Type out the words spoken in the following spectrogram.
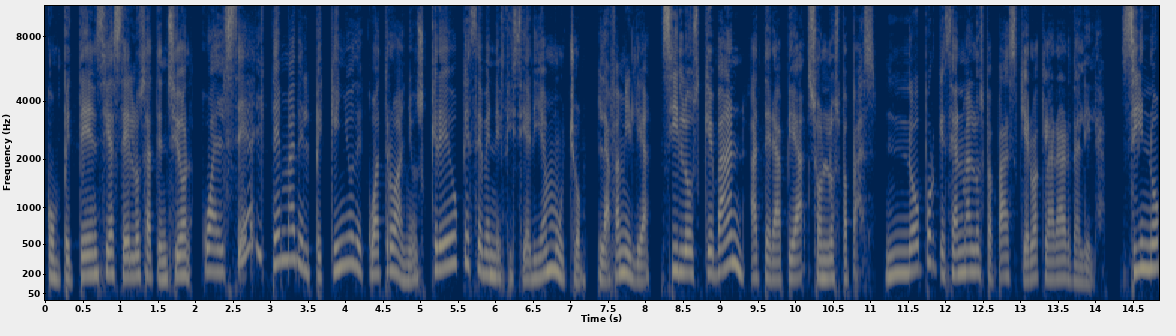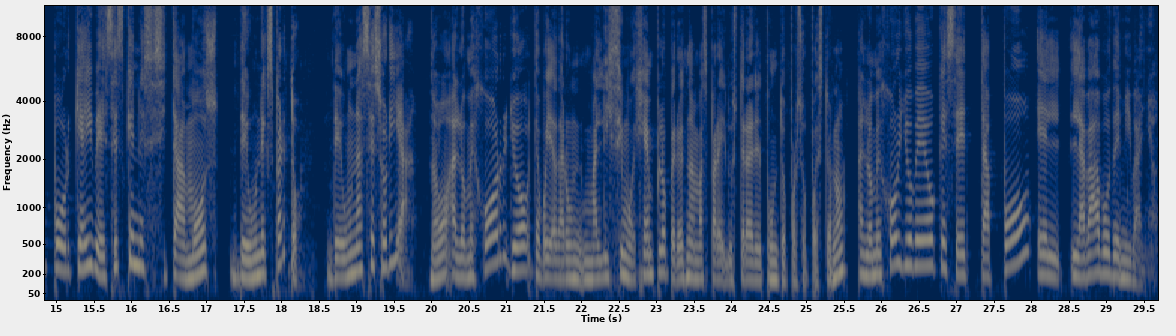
competencia, celos, atención. Cual sea el tema del pequeño de cuatro años, creo que se beneficiaría mucho la familia si los que van a terapia son los papás. No porque sean malos papás, quiero aclarar, Dalila sino porque hay veces que necesitamos de un experto, de una asesoría, ¿no? A lo mejor yo te voy a dar un malísimo ejemplo, pero es nada más para ilustrar el punto, por supuesto, ¿no? A lo mejor yo veo que se tapó el lavabo de mi baño.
